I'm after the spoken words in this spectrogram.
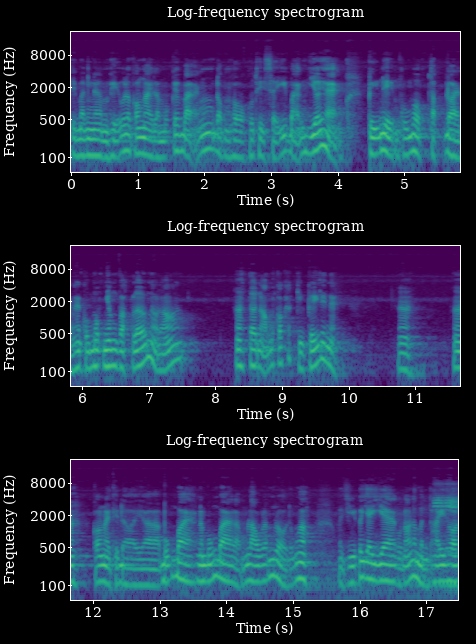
Thì à, mình hiểu là con này là một cái bản đồng hồ của thụy sĩ bản giới hạn kỷ niệm của một tập đoàn hay của một nhân vật lớn nào đó. Ha, tên ổng có khắc chữ ký đây nè. Ha, ha. con này thì đời à, 43 năm 43 là cũng lâu lắm rồi đúng không? Mà chỉ có dây da của nó là mình thay thôi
